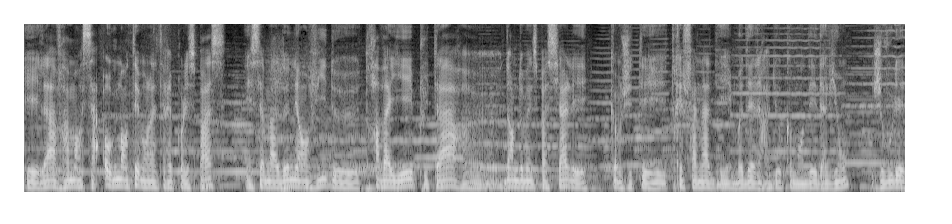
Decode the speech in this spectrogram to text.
Et là, vraiment, ça a augmenté mon intérêt pour l'espace et ça m'a donné envie de travailler plus tard euh, dans le domaine spatial. Et comme j'étais très fanat des modèles radiocommandés d'avions, je voulais,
